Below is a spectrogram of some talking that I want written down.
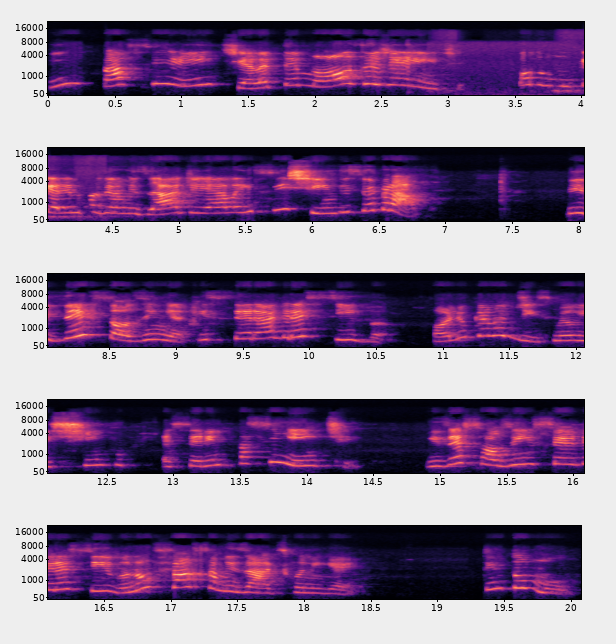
impaciente. Ela é teimosa, gente. Todo mundo querendo fazer amizade e ela insistindo em ser brava. Viver sozinha e ser agressiva. Olha o que ela disse: meu instinto é ser impaciente. Viver sozinha e ser agressiva. Não faça amizades com ninguém. Sinto muito.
